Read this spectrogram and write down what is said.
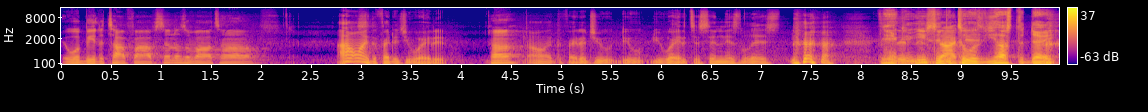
It will be the top five centers of all time. I don't like the fact that you waited. Huh? I don't like the fact that you you, you waited to send this list. To Yeah, send 'cause this you sent it to us docket. yesterday.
